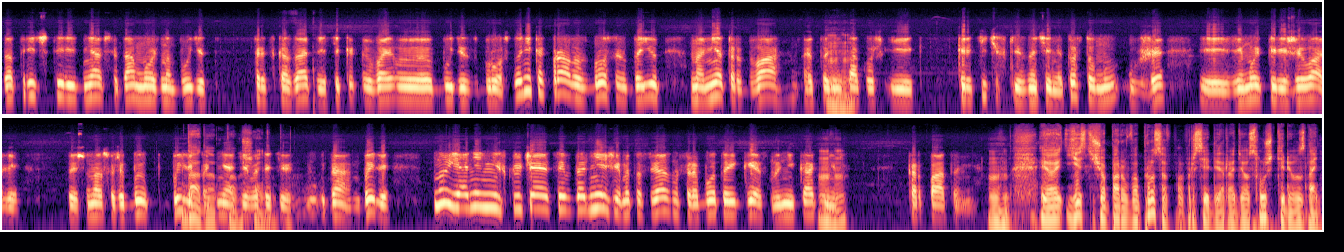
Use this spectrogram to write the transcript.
за 3-4 дня всегда можно будет предсказать, если э, будет сброс. Но они, как правило, сбросы дают на метр-два. Это угу. не так уж и критические значения. То, что мы уже э, зимой переживали. То есть у нас уже был, были да, поднятия да, вот эти, да, были. Ну и они не исключаются и в дальнейшем. Это связано с работой ГЭС, но никак угу. не Карпатами. Угу. Есть еще пару вопросов, попросили радиослушатели узнать.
